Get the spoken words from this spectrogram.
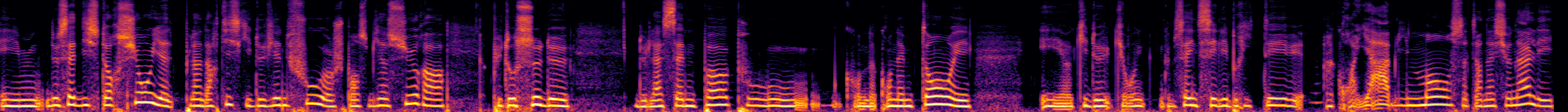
Et hum, de cette distorsion, il y a plein d'artistes qui deviennent fous. Je pense bien sûr à plutôt ceux de, de la scène pop ou qu'on aime tant et, euh, qui, ont comme ça une célébrité incroyable, immense, internationale et,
